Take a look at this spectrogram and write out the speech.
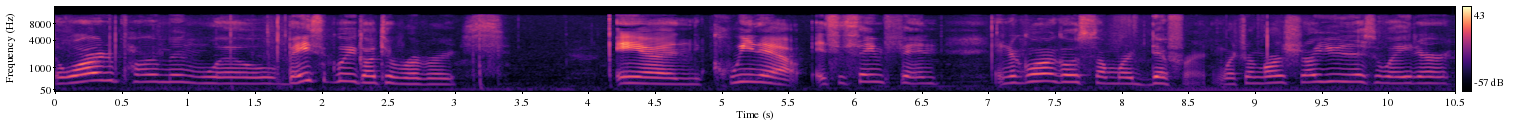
The water department will basically go to rivers and clean out. It's the same thing, and they're going to go somewhere different, which I'm going to show you this later.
